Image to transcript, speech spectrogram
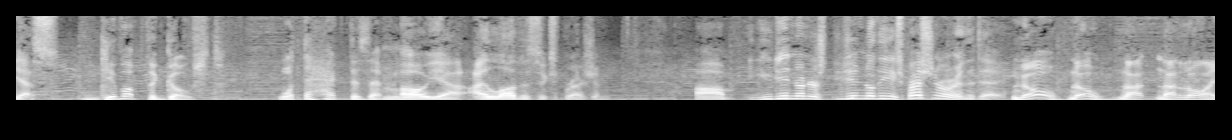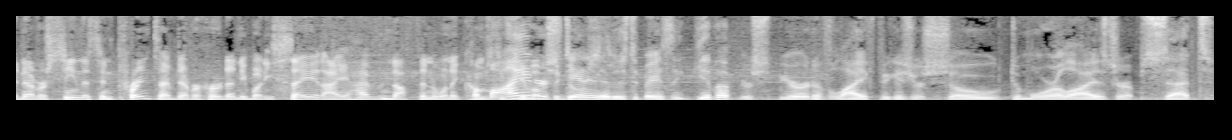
Yes. Give up the ghost. What the heck does that mean? Oh yeah, I love this expression. Um, you didn't understand. You didn't know the expression earlier in the day. No, no, not not at all. I've never seen this in print. I've never heard anybody say it. I have nothing when it comes My to give up the understanding of it is to basically give up your spirit of life because you're so demoralized or upset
